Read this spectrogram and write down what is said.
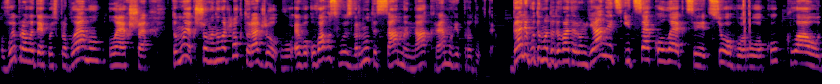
виправити якусь проблему легше. Тому, якщо ви новачок, то раджу в- увагу свою звернути саме на кремові продукти. Далі будемо додавати рум'янець, і це колекція цього року Cloud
